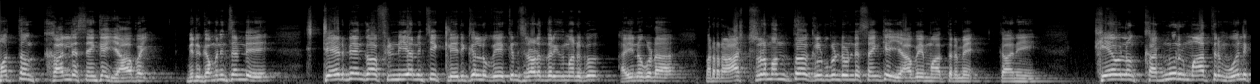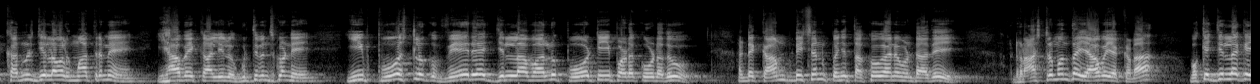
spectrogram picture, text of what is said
మొత్తం ఖాళీల సంఖ్య యాభై. మీరు గమనించండి స్టేట్ బ్యాంక్ ఆఫ్ ఇండియా నుంచి క్లరికల్ వేకెన్సీ రావడం జరిగింది మనకు. అయినా కూడా మన రాష్ట్రమంతా కలుపుకుంటూ ఉండే సంఖ్య యాభై మాత్రమే. కానీ కేవలం కర్నూలు మాత్రమే ఓన్లీ కర్నూలు జిల్లా వాళ్ళకి మాత్రమే యాభై ఖాళీలు. గుర్తుపెంచుకోండి ఈ పోస్టులకు వేరే జిల్లా వాళ్ళు పోటీ పడకూడదు. అంటే కాంపిటీషన్ కొంచెం తక్కువగానే ఉంటుంది. రాష్ట్రమంతా యాభై ఎక్కడ? ఒకే జిల్లాకే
